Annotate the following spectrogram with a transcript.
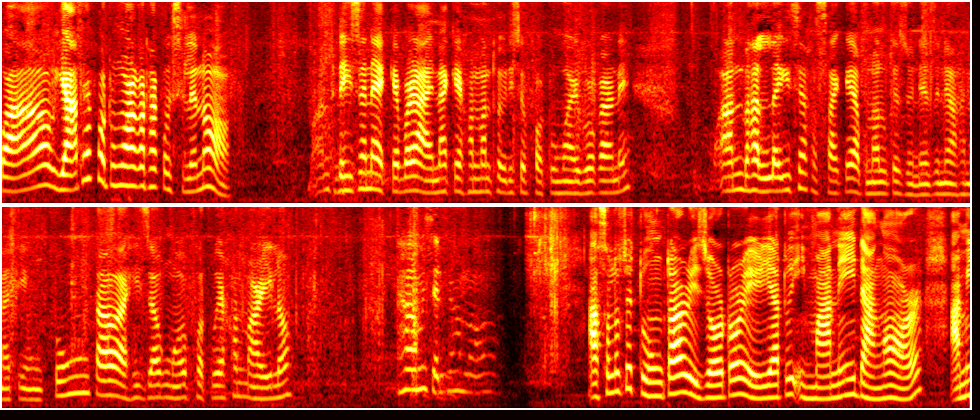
ৱাও ইয়াতহে ফটো মৰাৰ কথা কৈছিলে ন? দেখিছেনে একেবাৰে আইনা কেইখনমান থৈ দিছে ফটো মাৰিবৰ কাৰণে। ইমান ভাল লাগিছে সঁচাকৈ আপোনালোকে যোনে যোনে অহা নাই টিং টুং তাও আহি যাওক মই ফটো এখন মাৰি লওঁ। আচলতে টুংটাও ৰিজৰ্টৰ এৰিয়াটো ইমানেই ডাঙৰ। আমি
